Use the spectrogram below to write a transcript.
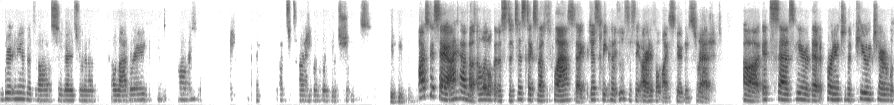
Is there any other thoughts you guys want to elaborate on? That's time for questions. I was gonna say, I have a, a little bit of statistics about the plastic, just because this is the article my students read. Uh, it says here that according to the Pew Charitable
